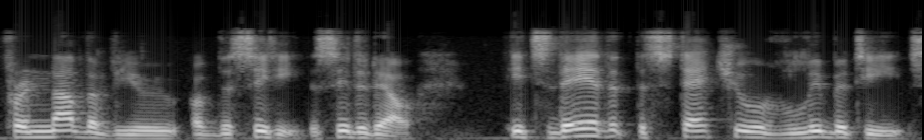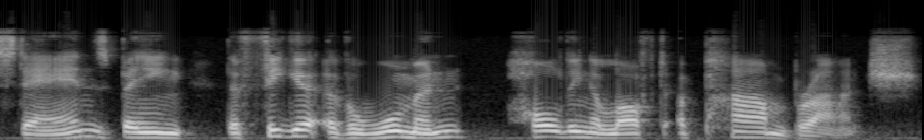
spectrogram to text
for another view of the city, the citadel. It's there that the Statue of Liberty stands, being the figure of a woman holding aloft a palm branch.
